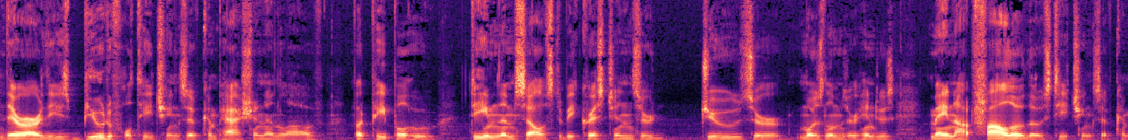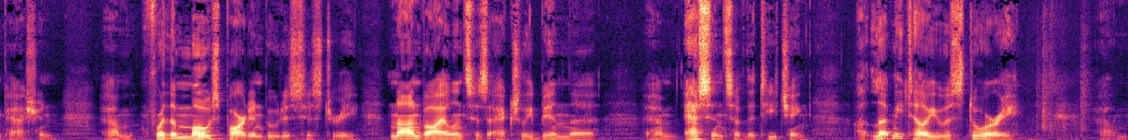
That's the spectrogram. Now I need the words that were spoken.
there are these beautiful teachings of compassion and love, but people who deem themselves to be Christians or Jews or Muslims or Hindus may not follow those teachings of compassion. Um, for the most part in Buddhist history, nonviolence has actually been the um, essence of the teaching. Uh, let me tell you a story. Um,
